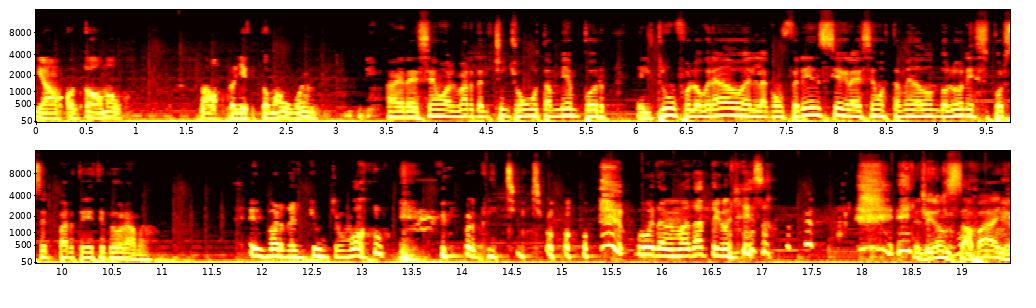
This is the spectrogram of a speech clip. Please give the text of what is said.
Y vamos con todo Mau. Vamos, proyecto Mau, weón. Agradecemos al bar del Chuncho Mu también por el triunfo logrado en la conferencia. Agradecemos también a Don Dolores por ser parte de este programa. El bar del chuncho, wow. El bar del chuncho. Puta, me mataste con eso. Le tiró un zapallo.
